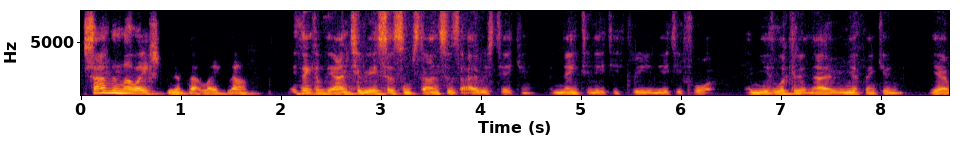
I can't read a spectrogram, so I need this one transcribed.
Sadly, my life's been a bit like that. You think of the anti racism stances that I was taking in 1983 and 84, and you look at it now and you're thinking, yeah,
